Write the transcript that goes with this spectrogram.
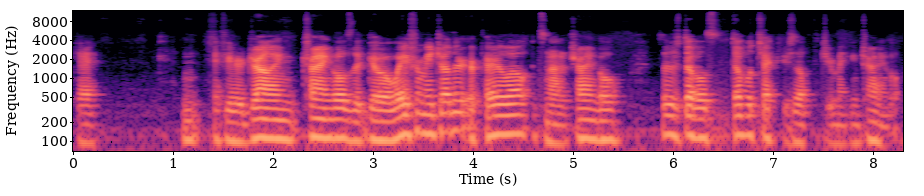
Okay? if you're drawing triangles that go away from each other or parallel, it's not a triangle. So just double, double check yourself that you're making triangles.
